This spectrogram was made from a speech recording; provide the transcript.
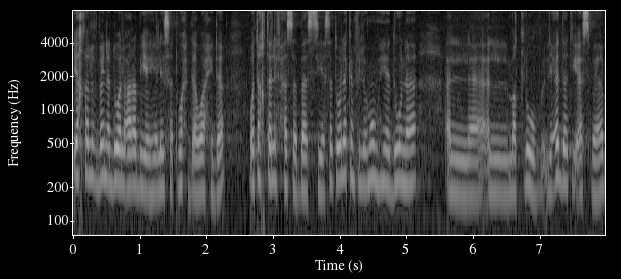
يختلف بين الدول العربية هي ليست وحدة واحدة وتختلف حسب السياسات ولكن في العموم هي دون المطلوب لعدة أسباب.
